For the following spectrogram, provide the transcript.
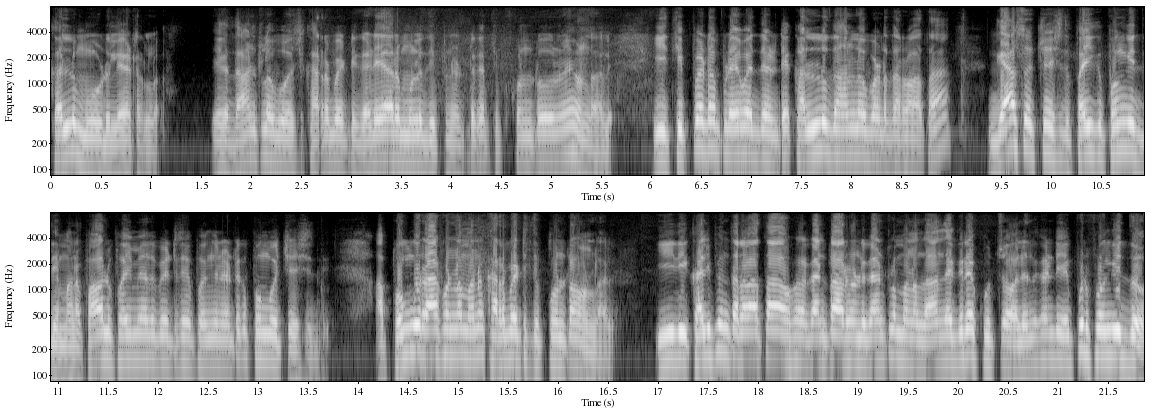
కళ్ళు మూడు లీటర్లు. ఇక దాంట్లో పోసి కర్ర పెట్టి గడియారం ముళ్ళు తిప్పినట్టుగా తిప్పుకుంటూనే ఉండాలి. ఈ తిప్పేటప్పుడు ఏమైంది అంటే కళ్ళు దానిలో పడ్డ తర్వాత గ్యాస్ వచ్చేసింది పైకి పొంగిద్ది. మన పాలు పై మీద పెట్టితే పొంగినట్టుగా పొంగు వచ్చేసింది ఆ పొంగు రాకుండా మనం కర్రబెట్టి తిప్పుకుంటూ ఉండాలి. ఇది కలిపిన తర్వాత ఒక గంట రెండు గంటలు మనం దాని దగ్గరే కూర్చోవాలి. ఎందుకంటే ఎప్పుడు పొంగిద్దో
